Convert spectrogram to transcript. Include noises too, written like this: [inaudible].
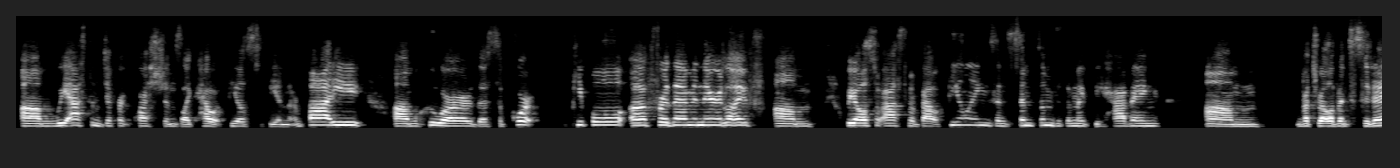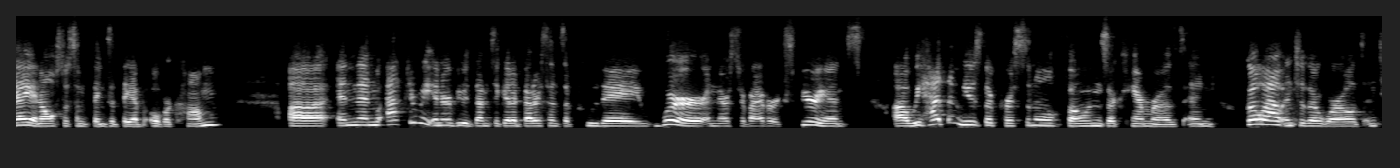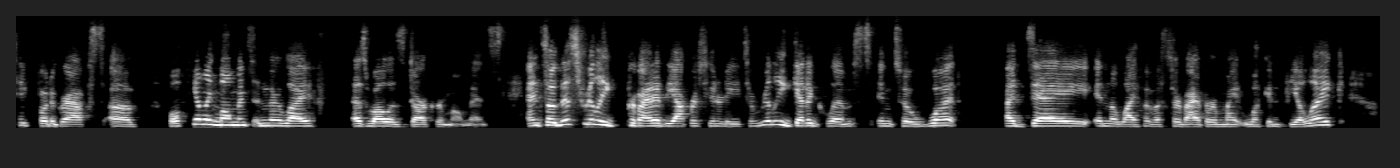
Um, we asked them different questions like how it feels to be in their body, um, who are the support people uh, for them in their life. Um, we also asked them about feelings and symptoms that they might be having, um, what's relevant to today, and also some things that they have overcome. Uh, and then after we interviewed them to get a better sense of who they were and their survivor experience, uh, we had them use their personal phones or cameras and go out into their world and take photographs of both healing moments in their life as well as darker moments. And so this really provided the opportunity to really get a glimpse into what a day in the life of a survivor might look and feel like.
